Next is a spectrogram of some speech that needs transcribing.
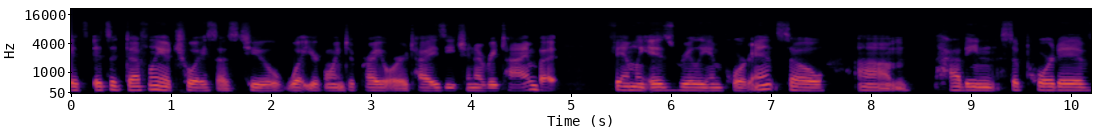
it's it's a definitely a choice as to what you're going to prioritize each and every time. But family is really important. So um, having supportive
